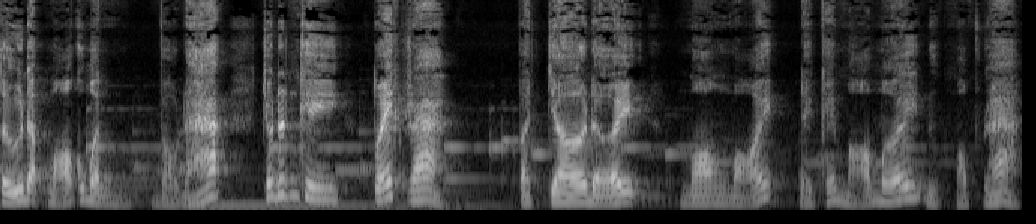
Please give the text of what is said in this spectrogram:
tự đập mỏ của mình vào đá cho đến khi toét ra và chờ đợi mòn mỏi để cái mỏ mới được mọc ra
